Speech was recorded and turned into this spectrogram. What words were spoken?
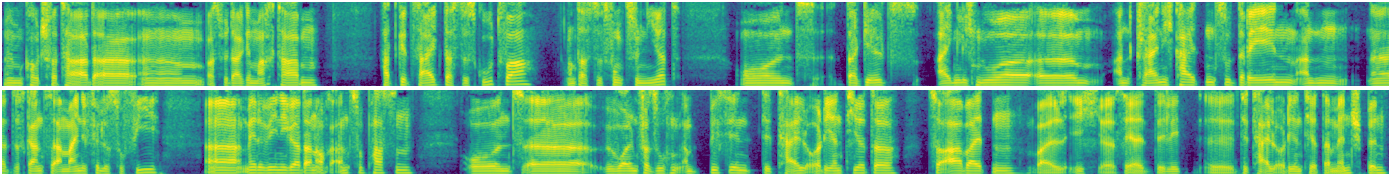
mit dem Coach Fatah da, ähm, was wir da gemacht haben, hat gezeigt, dass das gut war und dass das funktioniert. Und da gilt's eigentlich nur ähm, an Kleinigkeiten zu drehen, an äh, das Ganze an meine Philosophie äh, mehr oder weniger dann auch anzupassen. Und äh, wir wollen versuchen, ein bisschen detailorientierter zu arbeiten, weil ich äh, sehr de äh, detailorientierter Mensch bin.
